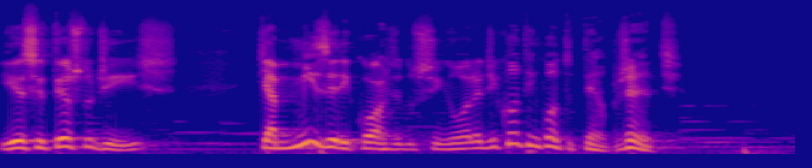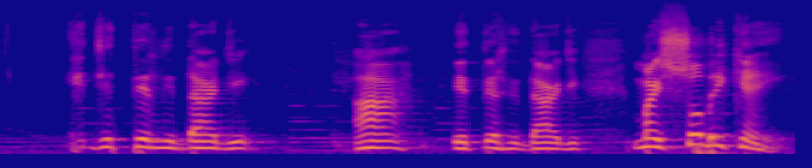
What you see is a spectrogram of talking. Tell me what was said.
E esse texto diz que a misericórdia do Senhor é de quanto em quanto tempo, gente? É de eternidade a eternidade. Mas sobre quem?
